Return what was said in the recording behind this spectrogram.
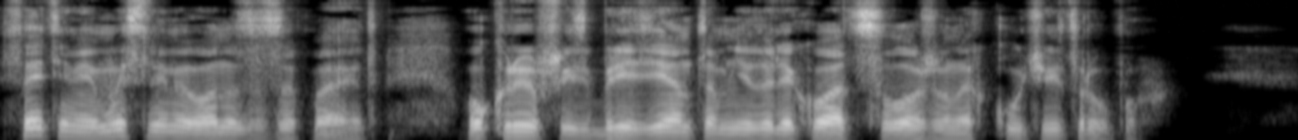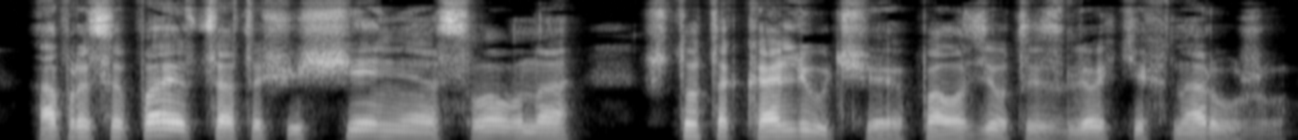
С этими мыслями он и засыпает, укрывшись брезентом недалеко от сложенных кучей трупов. А просыпается от ощущения, словно что-то колючее ползет из легких наружу,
